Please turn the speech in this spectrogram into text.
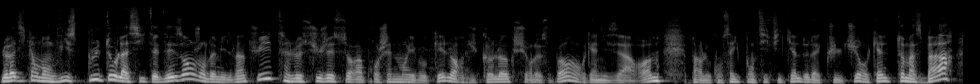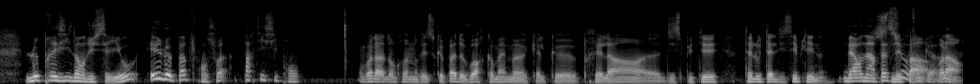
Le Vatican donc vise plutôt la Cité des Anges en 2028. Le sujet sera prochainement évoqué lors du colloque sur le sport organisé à Rome par le Conseil pontifical de la culture auquel Thomas Barr, le président du CIO, et le pape François participeront. Voilà, donc on ne risque pas de voir quand même euh, quelques prélats euh, disputer telle ou telle discipline. Mais ben, on est impatient. Pas, voilà,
